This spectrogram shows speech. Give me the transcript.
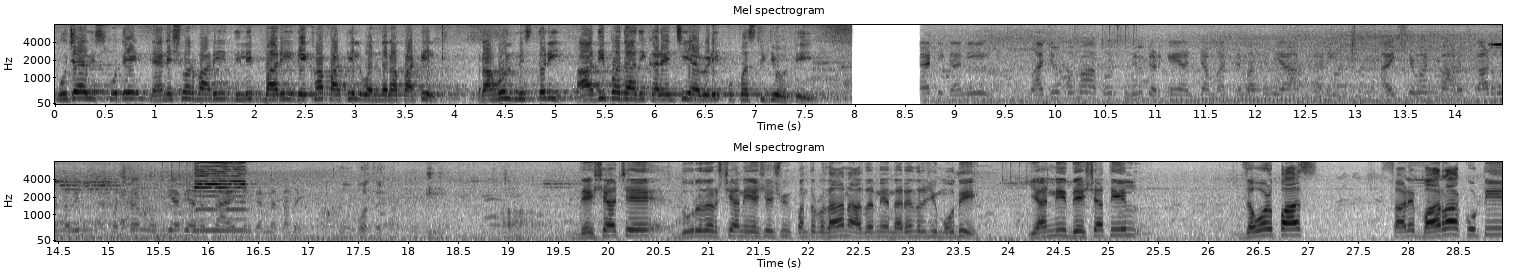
पूजा विस्पुते ज्ञानेश्वर बारी दिलीप बारी रेखा पाटील वंदना पाटील राहुल मिस्त्री आदी पदाधिकाऱ्यांची यावेळी उपस्थिती होती. या ठिकाणी माजी उपमहापौर सुनील खडके यांच्या माध्यमातून या ठिकाणी आयुष्यमान भारत कार्ड व नवीन मतदार नोंदणी अभियानाचं आयोजन करण्यात आलं आहे. देशाचे दूरदर्शी आणि यशस्वी पंतप्रधान आदरणीय नरेंद्रजी मोदी यांनी देशातील जवळपास साडेबारा कोटी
